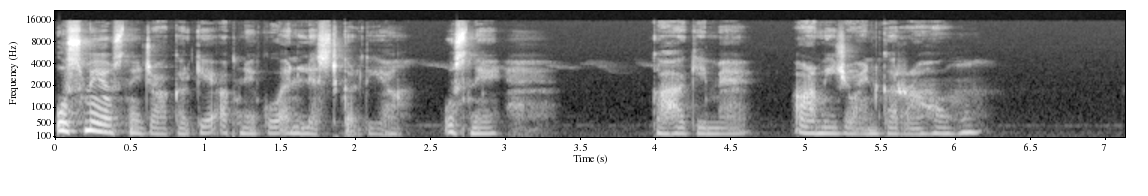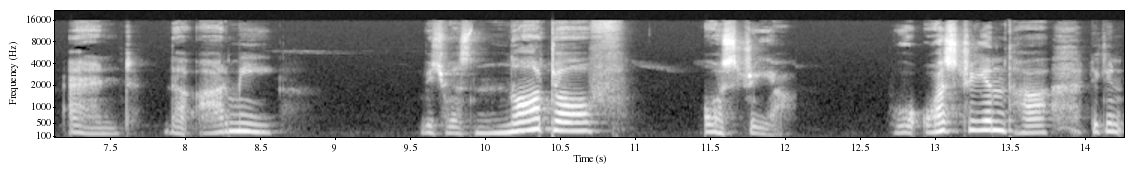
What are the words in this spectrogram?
उसमें उसने जा कर के अपने को एनलिस्ट कर दिया। उसने कहा कि मैं आर्मी ज्वाइन कर रहा हूँ। And the army which was not of Austria वो ऑस्ट्रियन था, लेकिन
